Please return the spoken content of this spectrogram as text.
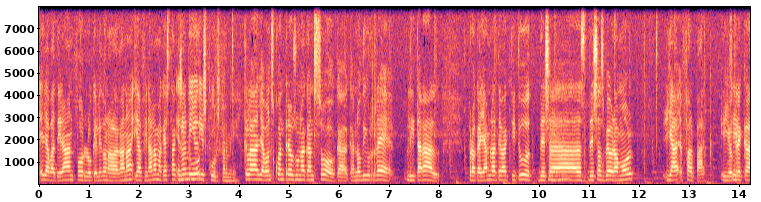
ella va tirant, fot el que li dona la gana, i al final amb aquesta És actitud... el millor discurs per mi. Clar, llavors quan treus una cançó que, que no diu res literal, però que ja amb la teva actitud deixes, deixes veure molt, ja fa el pack. I jo Sí. sí. crec que,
